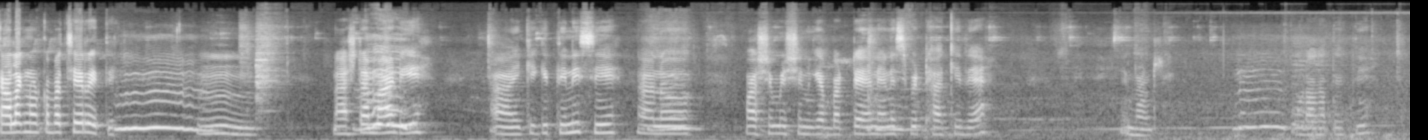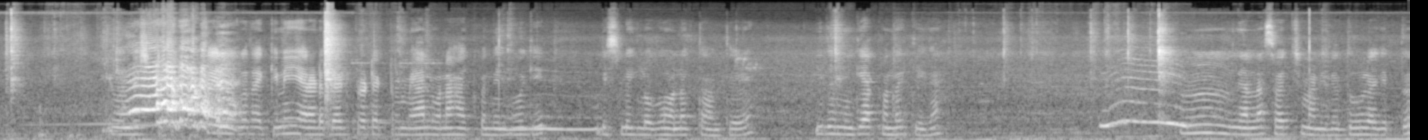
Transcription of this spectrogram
ಕಾಲಾಗ ನೋಡ್ಕೊಂಬ ಚೇರ್ ಐತಿ. ಹ್ಞೂ ನಾಷ್ಟ ಮಾಡಿ ಈಕಿಗೆ ತಿನ್ನಿಸಿ ನಾನು ವಾಷಿಂಗ್ ಮಿಷಿನ್ಗೆ ಬಟ್ಟೆ ನೆನೆಸ್ಬಿಟ್ಟು ಹಾಕಿದೆ. ನೋಡ್ರಿ. ಓಡಾಗತ್ತೈತಿ ಒಂದಿಷ್ಟು ಕೈ ಹೋಗೋದು ಹಾಕಿನಿ. ಎರಡು ಬೆಡ್ ಪ್ರೊಟೆಕ್ಟರ್ ಮ್ಯಾಲೆ ಒಣ ಹಾಕಿ ಬಂದೀನಿ ಹೋಗಿ. ಬಿಸಿಲಿಗೆ ಲಗು ಒಣಗ್ತಾ ಅಂತೇಳಿ. ಇದು ಮುಗಿಯಾಕೆ ಬಂದೈತಿ ಈಗ. ಹ್ಞೂ ಎಲ್ಲ ಸ್ವಚ್ಛ ಮಾಡಿದೆ. ಧೂಳಾಗಿತ್ತು.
